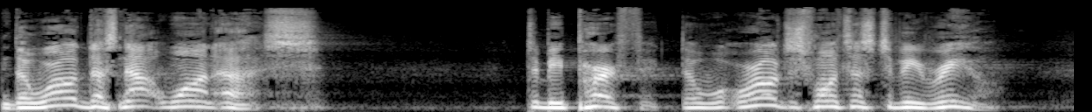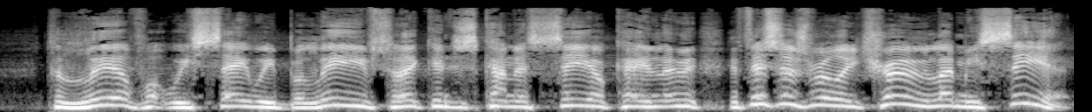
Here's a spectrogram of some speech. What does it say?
The world does not want us to be perfect. The world just wants us to be real to live what we say we believe so they can just kind of see, okay, me, if this is really true, let me see it.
